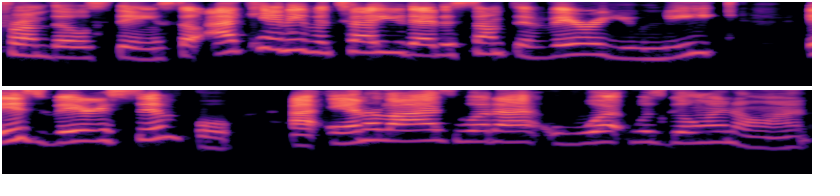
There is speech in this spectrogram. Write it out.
from those things. So I can't even tell you that it's something very unique. It's very simple. I analyzed what I what was going on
